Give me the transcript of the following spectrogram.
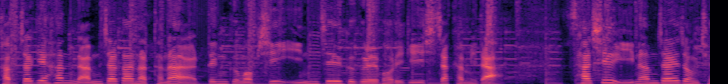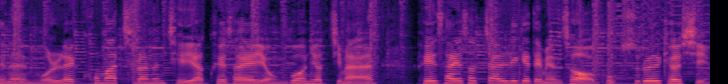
갑자기 한 남자가 나타나 뜬금없이 인질극을 벌이기 시작합니다. 사실 이 남자의 정체는 원래 코마츠라는 제약회사의 연구원이었지만 회사에서 잘리게 되면서 복수를 결심.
